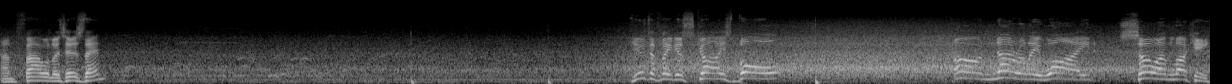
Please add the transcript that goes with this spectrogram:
And foul it is then. Beautifully disguised ball. Oh, narrowly wide. So unlucky.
